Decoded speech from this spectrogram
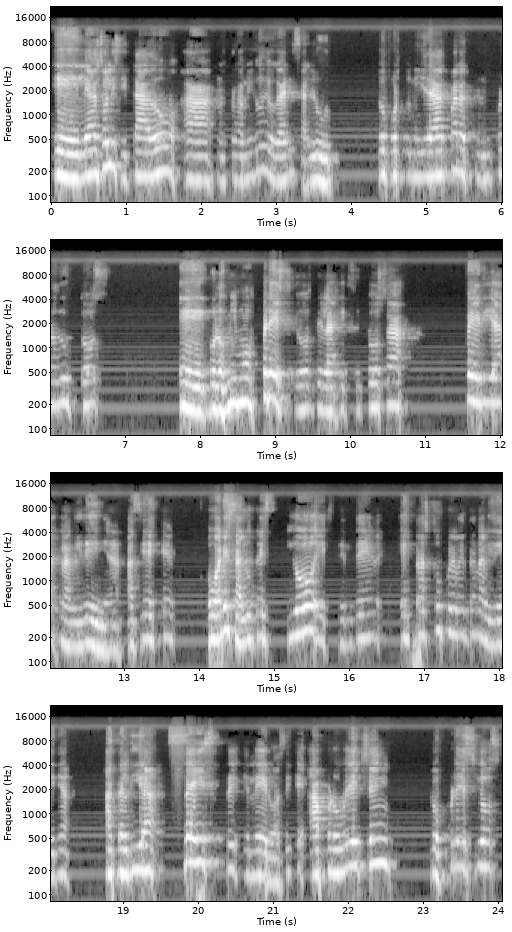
eh, le han solicitado a nuestros amigos de Hogar y Salud la oportunidad para adquirir productos eh, con los mismos precios de la exitosa feria navideña. Así es que Hogar y Salud decidió extender esta superventa navideña hasta el día 6 de enero. Así que aprovechen los precios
